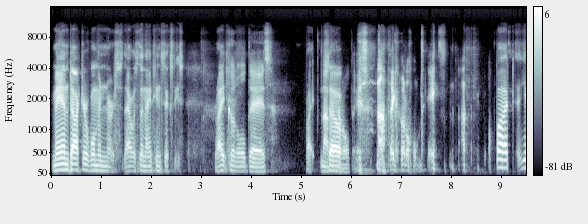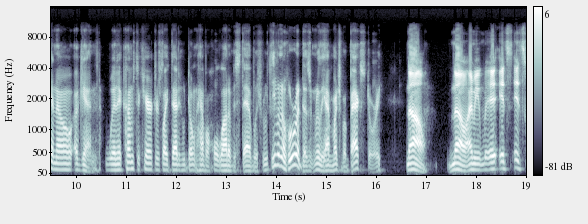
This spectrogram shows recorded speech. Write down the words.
Man, doctor, woman, nurse. That was the 1960s, right? Good old days. Right. Not so, the good old days. Not the good old days. But you know, again, when it comes to characters like that who don't have a whole lot of established roots, even Uhura doesn't really have much of a backstory. No, no. I mean, it, it's it's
